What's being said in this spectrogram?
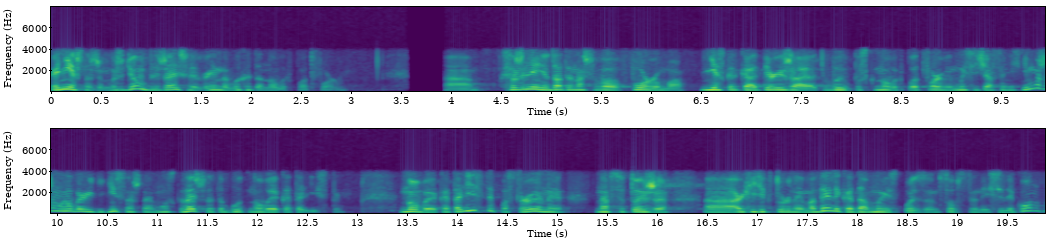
Конечно же, мы ждем в ближайшее время выхода новых платформ. А, к сожалению, даты нашего форума несколько опережают выпуск новых платформ, и мы сейчас о них не можем говорить. Единственное, что я могу сказать, что это будут новые каталисты новые каталисты построены на все той же а, архитектурной модели, когда мы используем собственный силикон,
